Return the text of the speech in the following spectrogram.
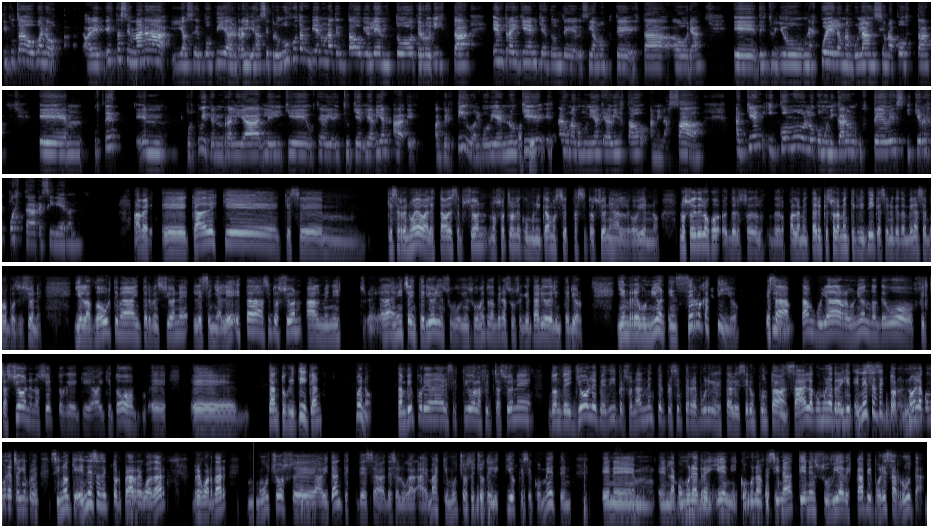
Diputado, bueno, a ver, esta semana y hace dos días en realidad se produjo también un atentado violento, terrorista, en Traiguén, que es donde decíamos usted está ahora. Eh, destruyó una escuela, una ambulancia, una posta. Eh, usted, en, por Twitter, en realidad leí que usted había dicho que le habían ah, eh, advertido al gobierno que esta es una comunidad que había estado amenazada. ¿A quién y cómo lo comunicaron ustedes y qué respuesta recibieron? A ver, eh, cada vez que, se, mm, que se renueva el estado de excepción, nosotros le comunicamos ciertas situaciones al gobierno. No soy de los, de los, parlamentarios que solamente critica, sino que también hace proposiciones. Y en las dos últimas intervenciones le señalé esta situación al ministro a la ministra de Interior y en, su, y en su momento también a su secretario del Interior. Y en reunión en Cerro Castillo, esa tan bullada reunión donde hubo filtraciones, ¿no es cierto?, que, que, que todos eh, eh, tanto critican. Bueno, también podrían haber existido las filtraciones donde yo le pedí personalmente al presidente de la República que estableciera un punto avanzado en la comuna de Traiguén, en ese sector, no en la comuna de Traiguén, sino que en ese sector, para resguardar, resguardar muchos eh, habitantes de, ese lugar. Además que muchos hechos delictivos que se cometen en, em, en la comuna de Traiguén y comunas vecinas tienen su vía de escape por esa ruta.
